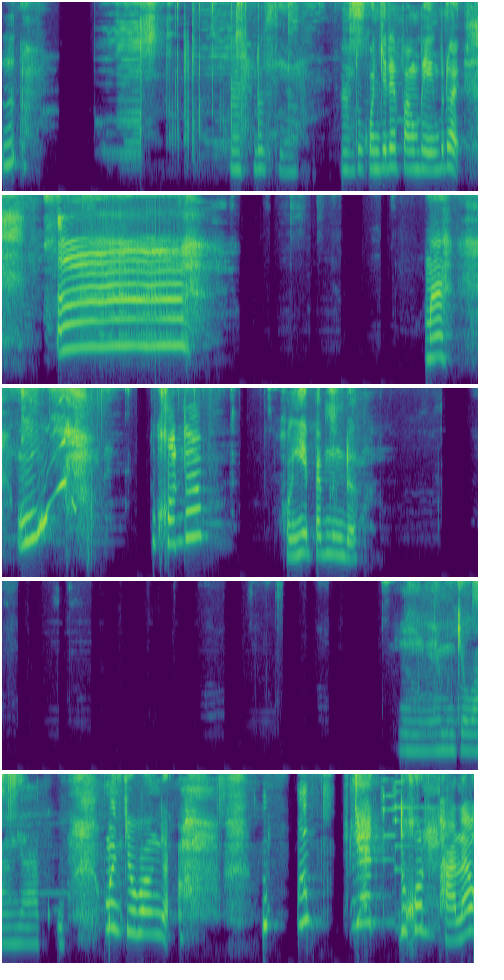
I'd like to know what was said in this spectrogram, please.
อึอะลดเสียง อะ ทุกคนจะได้ฟังเพลงไปด้วย เออ มาอู้ทุกคนครับขอเงียบแป๊บนึงเด้อนี่ไงมันจะวางยากู มันจะวางยาปึ๊บปึ๊บเย็ดทุกคนผ่านแล้ว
